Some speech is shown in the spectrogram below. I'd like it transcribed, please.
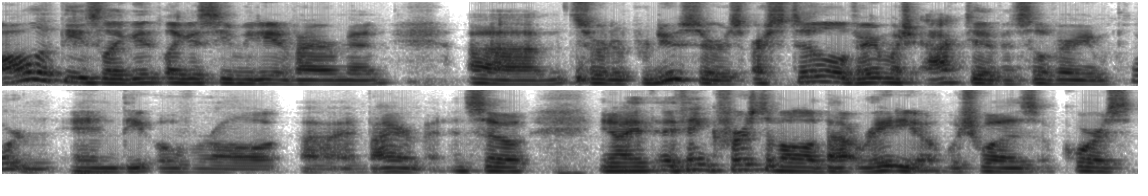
all of these leg- legacy media environment um, sort of producers are still very much active and still very important in the overall uh, environment. And so, you know, I, I, think first of all about radio, which was, of course,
